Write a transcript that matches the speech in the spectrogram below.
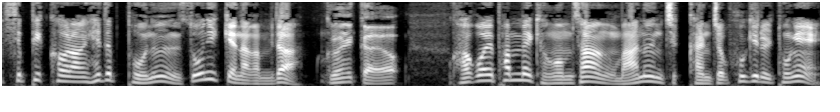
스피커랑 헤드폰은 소니께 나갑니다. 그러니까요. 과거의 판매 경험상 많은 직간접 후기를 통해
